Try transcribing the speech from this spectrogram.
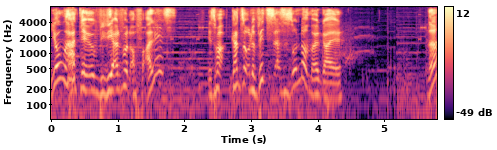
Junge, hat der irgendwie die Antwort auf alles? Jetzt mal ganz ohne Witz, das ist unnormal geil. Ne?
